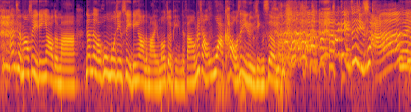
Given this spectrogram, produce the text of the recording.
安全帽是一定要的吗？那那个护目镜是一定要的吗？有没有最便宜的方案？我就想。哇靠！我是你旅行社吗？他可以自己查啊。对，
